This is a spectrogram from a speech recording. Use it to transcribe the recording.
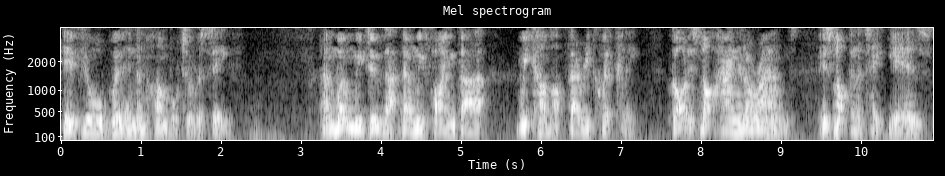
if you're willing and humble to receive. And when we do that, then we find that we come up very quickly. God is not hanging around. It's not going to take years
